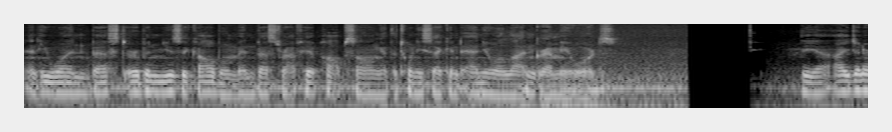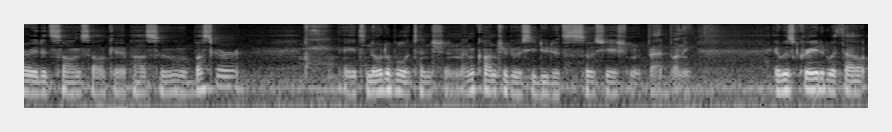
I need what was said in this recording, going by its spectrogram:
and he won Best Urban Music Album and Best Rap Hip Hop Song at the 22nd Annual Latin Grammy Awards. The uh, I generated song Sal Que Paso Buscar its notable attention and controversy due to its association with Bad Bunny. It was created without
